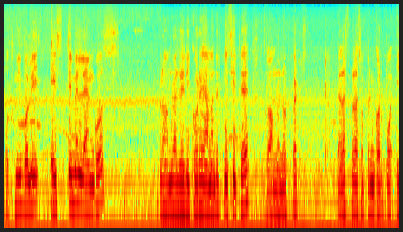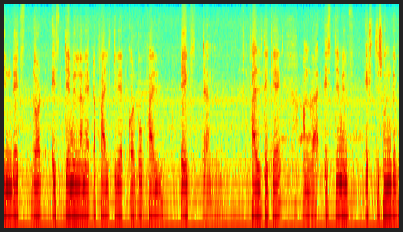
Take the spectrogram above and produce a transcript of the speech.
প্রথমেই বলি এইচটিএমএল ল্যাঙ্গুয়েজ আমরা রেডি করে আমাদের পিসিতে তো আমরা নোটপ্যাড প্লাস প্লাস ওপেন করব। ইন্ডেক্স ডট এইচটিএমএল নামে একটা ফাইল ক্রিয়েট করব। ফাইল টেক্সট ফাইল থেকে আমরা এইচটিএমএল এক্সটেনশন দেব।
